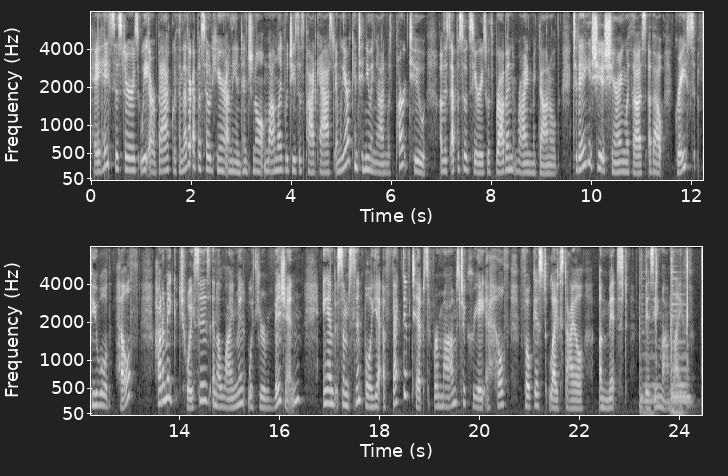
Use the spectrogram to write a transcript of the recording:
Hey, hey, sisters. We are back with another episode here on the Intentional Mom Life with Jesus podcast, and we are continuing on with part two of this episode series with Robin Rhine McDonald. Today, she is sharing with us about grace fueled health, how to make choices in alignment with your vision, and some simple yet effective tips for moms to create a health focused lifestyle amidst busy mom life.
